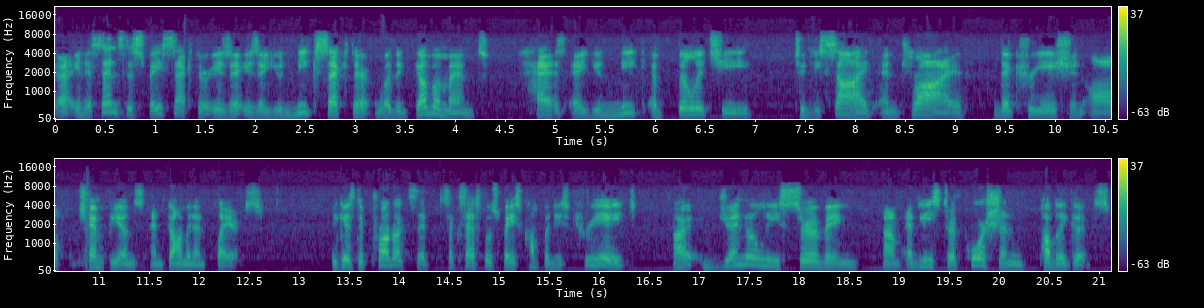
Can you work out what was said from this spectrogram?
uh, in a sense, the space sector is a, is a unique sector where the government has a unique ability to decide and drive the creation of champions and dominant players. Because the products that successful space companies create are generally serving, um, at least to a portion, public goods.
